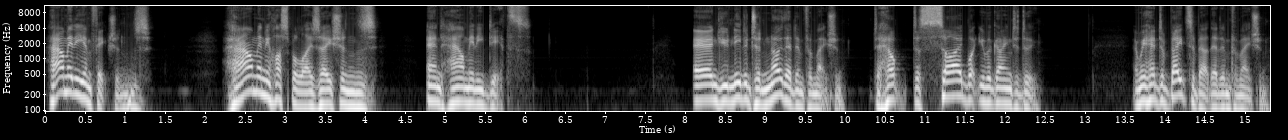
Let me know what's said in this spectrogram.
How many infections, how many hospitalizations, and how many deaths? And you needed to know that information to help decide what you were going to do. And we had debates about that information.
